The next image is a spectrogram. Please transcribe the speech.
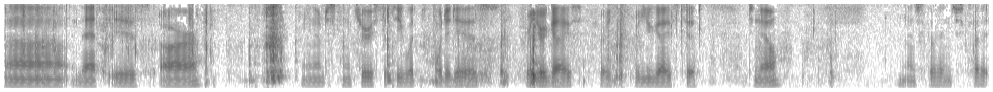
Uh, that is our, and I'm just kind of curious to see what, what it is for your guys, for, for you guys to, to know. And I'll just go ahead and just cut it.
